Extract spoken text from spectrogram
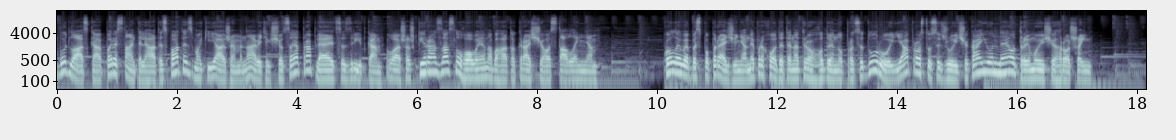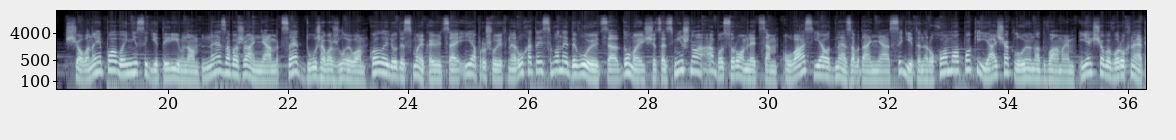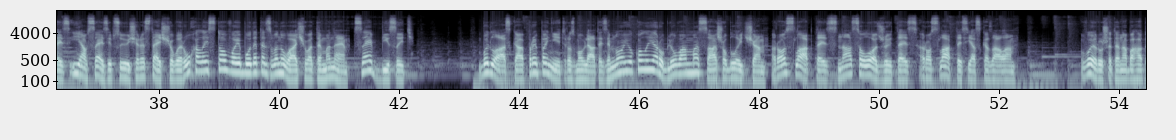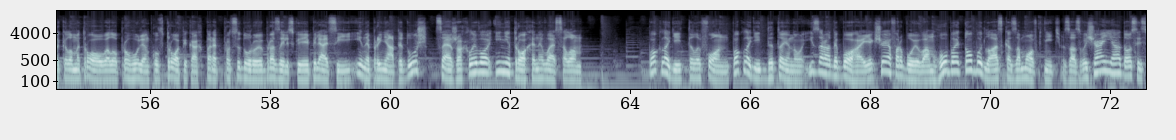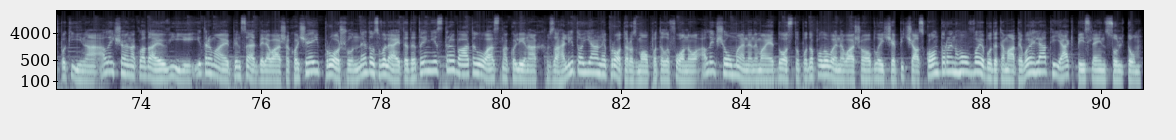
Будь ласка, перестаньте лягати спати з макіяжем, навіть якщо це трапляється зрідка. Ваша шкіра заслуговує набагато кращого ставлення. Коли ви без попередження не приходите на трьохгодинну процедуру, я просто сиджу і чекаю, не отримуючи грошей. Що вони повинні сидіти рівно, не за бажанням, це дуже важливо. Коли люди смикаються, і я прошу їх не рухатись, вони дивуються, думають, що це смішно або соромляться. У вас є одне завдання сидіти нерухомо, поки я чаклую над вами. Якщо ви ворухнетесь і я все зіпсую через те, що ви рухались, то ви будете звинувачувати мене. Це бісить. Будь ласка, припиніть розмовляти зі мною, коли я роблю вам масаж обличчя. Розслабтесь, насолоджуйтесь, розслабтесь, я сказала. Вирушити на багатокілометрову велопрогулянку в тропіках перед процедурою бразильської епіляції і не прийняти душ це жахливо і нітрохи не весело. Покладіть телефон, покладіть дитину. І заради Бога, якщо я фарбую вам губи, то будь ласка, замовкніть. Зазвичай я досить спокійна, але якщо я накладаю вії і тримаю пінцет біля ваших очей, прошу не дозволяйте дитині стрибати у вас на колінах. Взагалі-то я не проти розмов по телефону, але якщо у мене немає доступу до половини вашого обличчя під час контурингу, ви будете мати вигляд як після інсульту.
